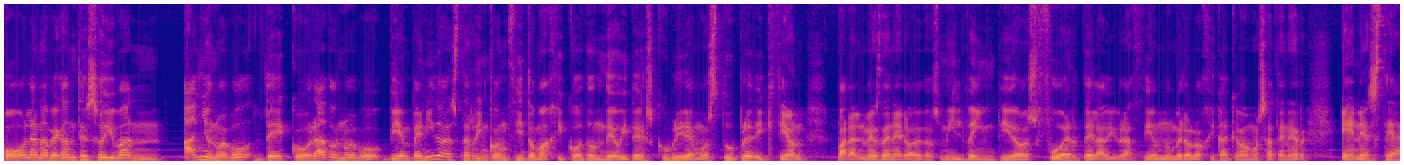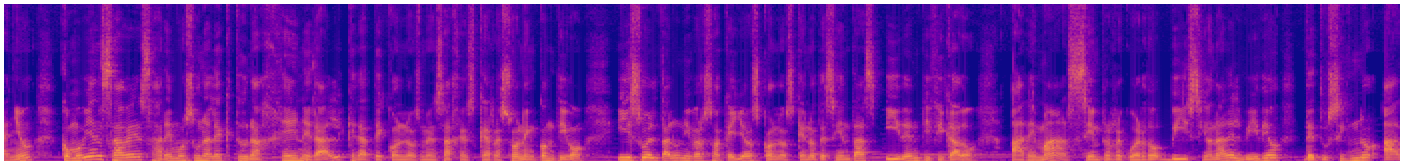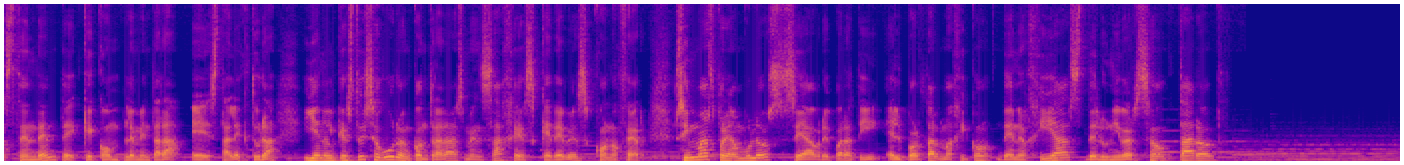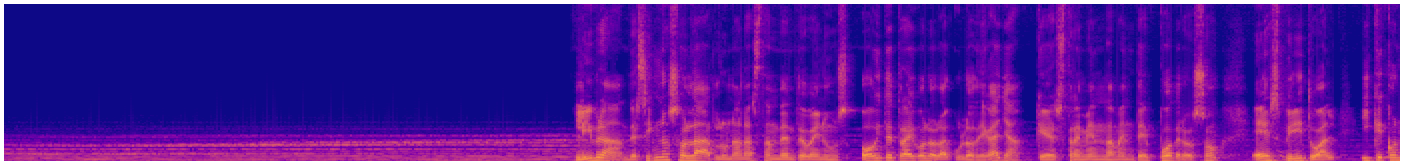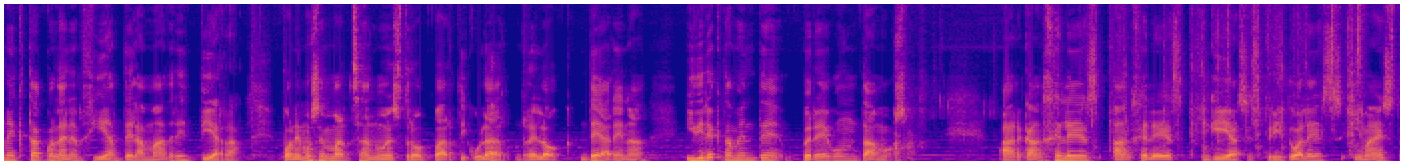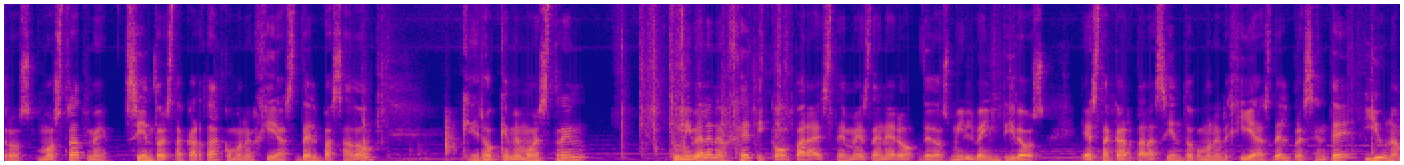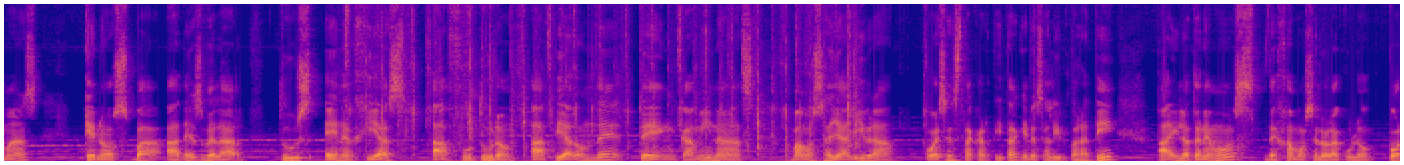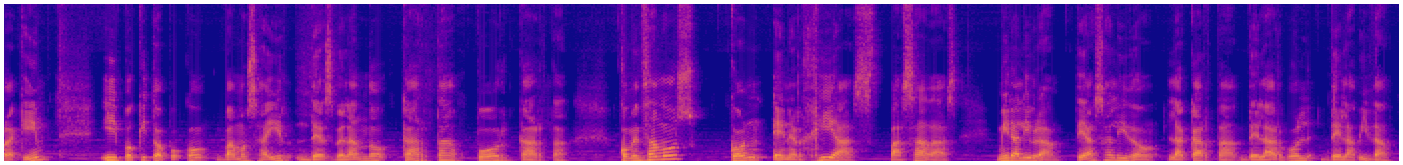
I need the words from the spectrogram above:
Hola navegantes, soy Iván. Año nuevo, decorado nuevo. Bienvenido a este rinconcito mágico donde hoy descubriremos tu predicción para el mes de enero de 2022. Fuerte la vibración numerológica que vamos a tener en este año. Como bien sabes, haremos una lectura general. Quédate con los mensajes que resuenen contigo y suelta al universo aquellos con los que no te sientas identificado. Además, siempre recuerdo visionar el vídeo de tu signo ascendente que complementará esta lectura y en el que estoy seguro seguro encontrarás mensajes que debes conocer. Sin más preámbulos, se abre para ti el portal mágico de energías del universo Tarot. Libra, de signo solar, lunar ascendente o Venus, hoy te traigo el oráculo de Gaia, que es tremendamente poderoso, espiritual y que conecta con la energía de la Madre Tierra. Ponemos en marcha nuestro particular reloj de arena y directamente preguntamos. Arcángeles, ángeles, guías espirituales y maestros, mostradme. Siento esta carta como energías del pasado. Quiero que me muestren tu nivel energético para este mes de enero de 2022. Esta carta la siento como energías del presente y una más que nos va a desvelar tus energías a futuro. ¿Hacia dónde te encaminas? Vamos allá, Libra. Pues esta cartita quiere salir para ti. Ahí lo tenemos, dejamos el oráculo por aquí y poquito a poco vamos a ir desvelando carta por carta. Comenzamos con energías pasadas. Mira Libra, te ha salido la carta del árbol de la vida.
